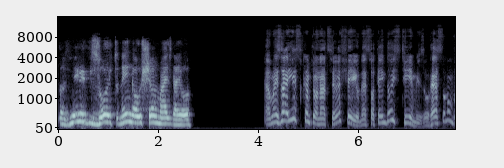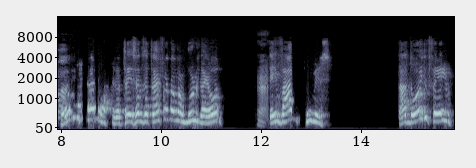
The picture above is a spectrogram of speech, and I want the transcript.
2018, nem Gauchão mais ganhou. Ah, mas aí esse campeonato seu é feio, né? Só tem dois times, o resto não vale. Oh, três anos atrás foi Novo Hamburgo, ganhou. É. Tem vários times. Tá doido, feio.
